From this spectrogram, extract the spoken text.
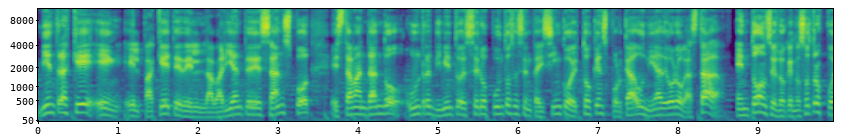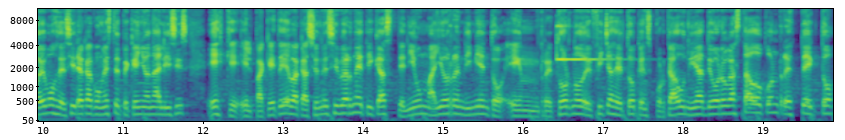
mientras que en el paquete de la variante de Sunspot estaban dando un rendimiento de 0.65 de tokens por cada unidad de oro gastada. Entonces, lo que nosotros podemos decir acá con este pequeño análisis es que el paquete de vacaciones cibernéticas tenía un mayor rendimiento en retorno de fichas de tokens por cada unidad de oro gastado con respecto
